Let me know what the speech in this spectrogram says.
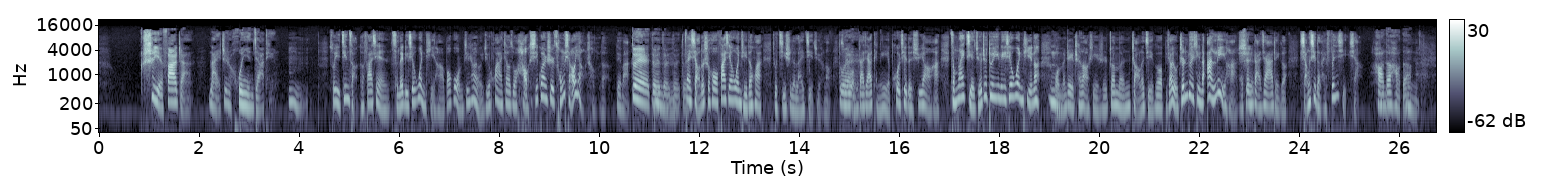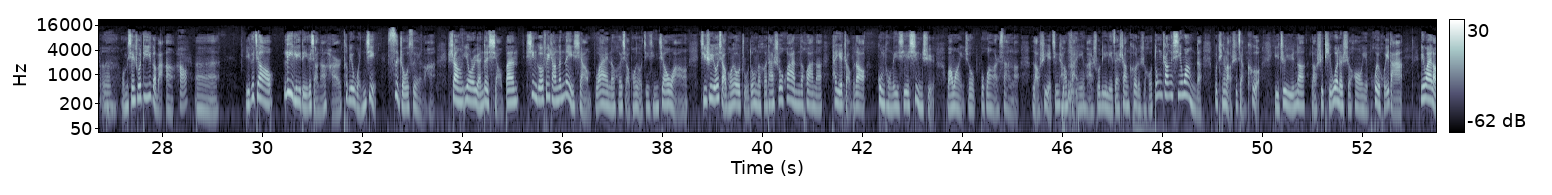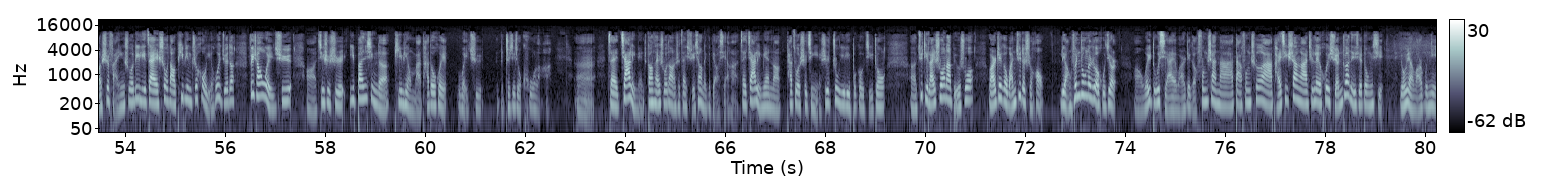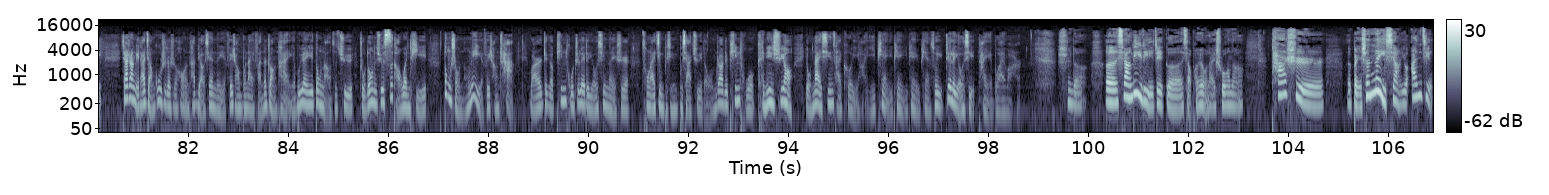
事业发展乃至婚姻家庭。嗯。所以尽早的发现此类的一些问题哈，包括我们经常有一句话叫做“好习惯是从小养成的”，对吧？对对对嗯对对，在小的时候发现问题的话，就及时的来解决了。对所以我们大家肯定也迫切的需要哈，怎么来解决这对应的一些问题呢？嗯我们这个陈老师也是专门找了几个比较有针对性的案例哈，来跟大家这个详细的来分析一下。好的好的，嗯嗯，我们先说第一个吧啊，好，嗯，一个叫丽丽的一个小男孩，特别文静，四周岁了哈，上幼儿园的小班，性格非常的内向，不爱呢和小朋友进行交往。即使有小朋友主动的和他说话的话呢，他也找不到共同的一些兴趣，往往也就不欢而散了。老师也经常反映哈、说丽丽在上课的时候东张西望的，不听老师讲课，以至于呢老师提问的时候也不会回答。另外，老师反映说，丽丽在受到批评之后，也会觉得非常委屈啊，即使是一般性的批评吧，她都会委屈，直接就哭了哈。嗯，在家里面，刚才说到的是在学校的一个表现哈，在家里面呢，他做事情也是注意力不够集中。呃，具体来说呢，比如说玩这个玩具的时候，两分钟的热乎劲儿啊，唯独喜爱玩这个风扇呐、大风车啊、排气扇啊之类会旋转的一些东西，永远玩不腻。家长给他讲故事的时候呢，他表现的也非常不耐烦的状态，也不愿意动脑子去主动的去思考问题，动手能力也非常差。玩这个拼图之类的游戏呢，也是从来进不行不下去的。我们知道这拼图肯定需要有耐心才可以哈，一片一片一片一片，所以这类游戏他也不爱玩。是的，呃，像丽丽这个小朋友来说呢，她是呃本身内向又安静。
